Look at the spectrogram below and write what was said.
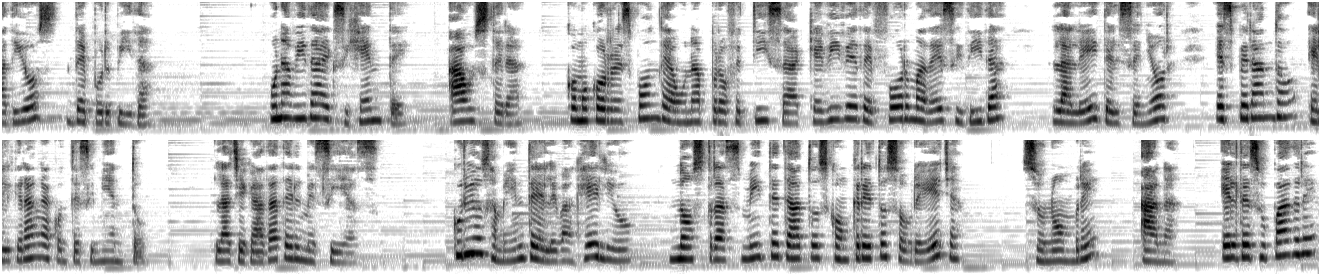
a Dios de por vida. Una vida exigente, austera, como corresponde a una profetisa que vive de forma decidida la ley del Señor, esperando el gran acontecimiento, la llegada del Mesías. Curiosamente, el Evangelio nos transmite datos concretos sobre ella. Su nombre, Ana, el de su padre,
